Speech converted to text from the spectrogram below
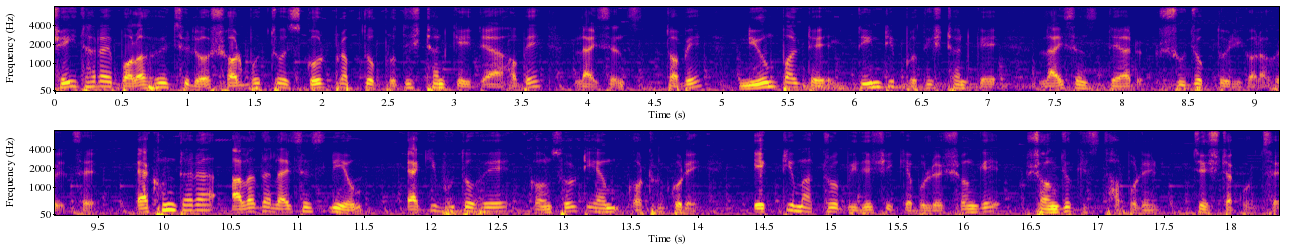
সেই ধারায় বলা হয়েছিল সর্বোচ্চ স্কোরপ্রাপ্ত প্রতিষ্ঠানকেই দেয়া হবে লাইসেন্স। তবে নিয়ম পাল্টে তিনটি প্রতিষ্ঠানকে লাইসেন্স দেওয়ার সুযোগ তৈরি করা হয়েছে। এখন তারা আলাদা লাইসেন্স নিয়েও একীভূত হয়ে কনসোর্টিয়াম গঠন করে একটি মাত্র বিদেশি কেবলের সঙ্গে সংযোগ স্থাপনের চেষ্টা করছে।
